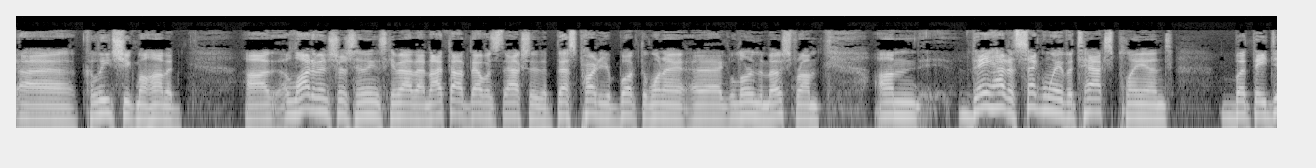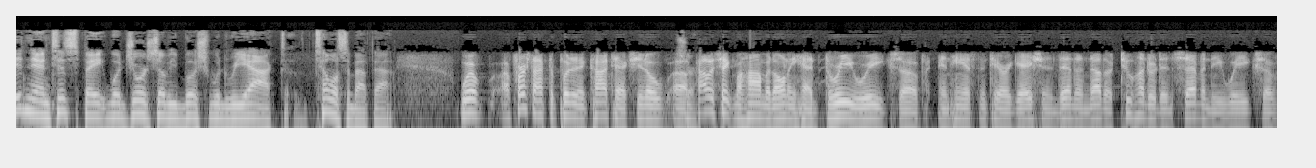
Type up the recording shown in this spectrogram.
uh, Khalid Sheikh Mohammed, uh, a lot of interesting things came out of that, and I thought that was actually the best part of your book, the one I learned the most from. Um, they had a second wave of attacks planned, but they didn't anticipate what George W. Bush would react. Tell us about that. Well, uh, first I have to put it in context. You know, uh, sure. Khalid Sheikh Mohammed only had three weeks of enhanced interrogation, and then another 270 weeks of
